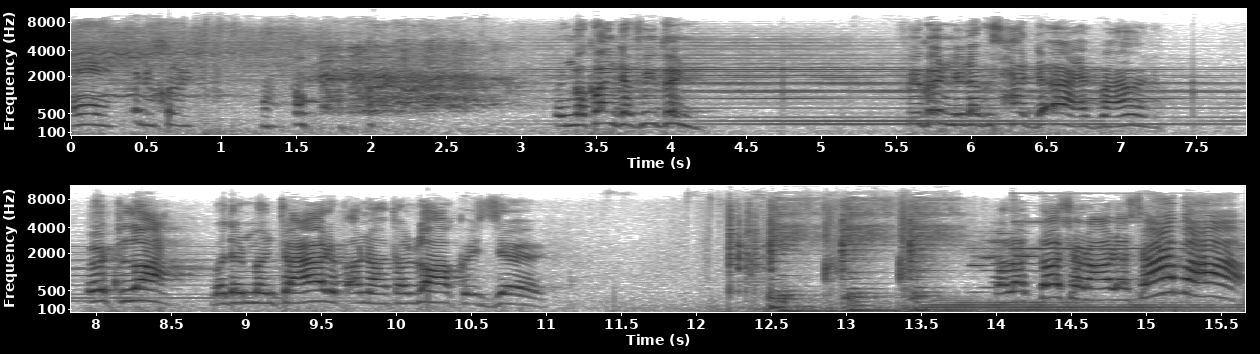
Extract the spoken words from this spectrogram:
آه، إيه؟ ادخل المكان ده فيه جن. فيه جن لابس حد قاعد معانا. اطلع بدل ما أنت عارف أنا هطلعك إزاي. 13 على 7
